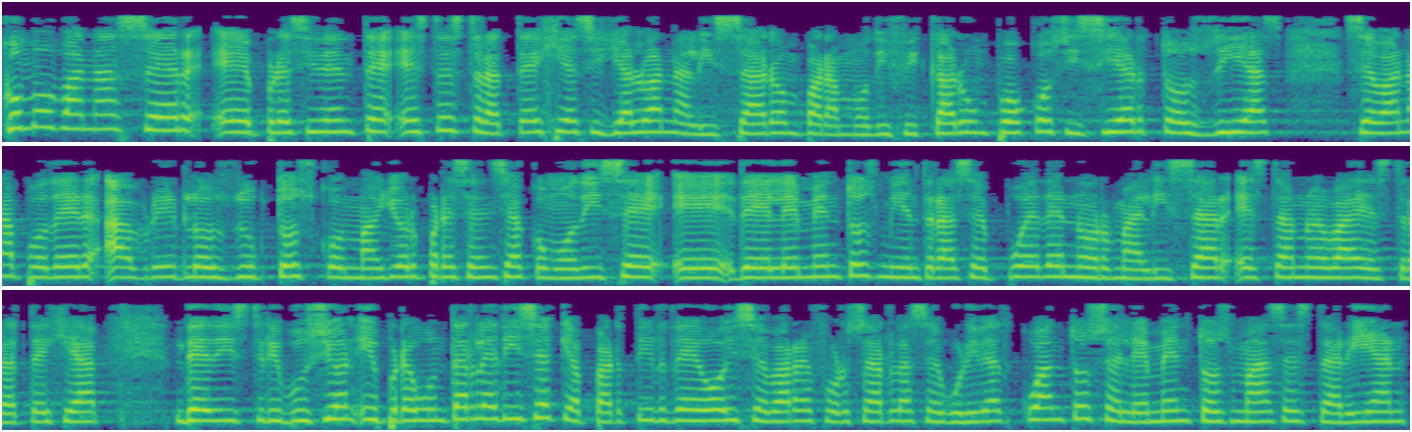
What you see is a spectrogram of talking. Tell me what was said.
¿Cómo van a ser, eh, esta estrategia, si ya lo analizaron para modificar un poco, si ciertos días se van a poder abrir los ductos con mayor presencia, como dice, eh, de elementos mientras se puede normalizar esta nueva estrategia de distribución? Y preguntarle, dice que a partir de hoy se va a reforzar la seguridad. ¿Cuántos elementos más estarían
